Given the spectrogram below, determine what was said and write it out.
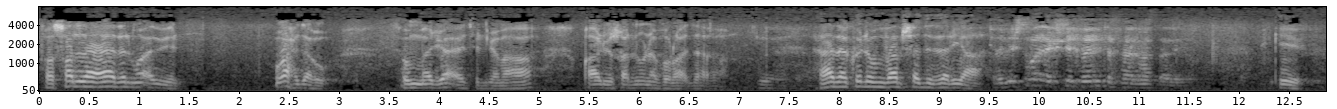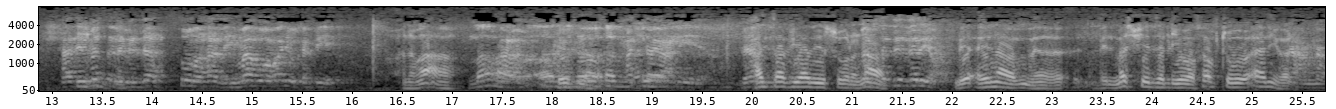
فصلى هذا المؤذن وحده ثم جاءت الجماعة قال يصلون فرادى هذا كله من باب سد الذريعة طيب إيش رأيك شيخنا أنت في هالمسألة؟ كيف؟ هذه المسألة بالذات الصورة هذه ما هو رأيك فيه؟ أنا معها لا؟ حتى يعني حتى في هذه الصورة نعم. نعم بالمسجد اللي وصفته آنفا. نعم نعم.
